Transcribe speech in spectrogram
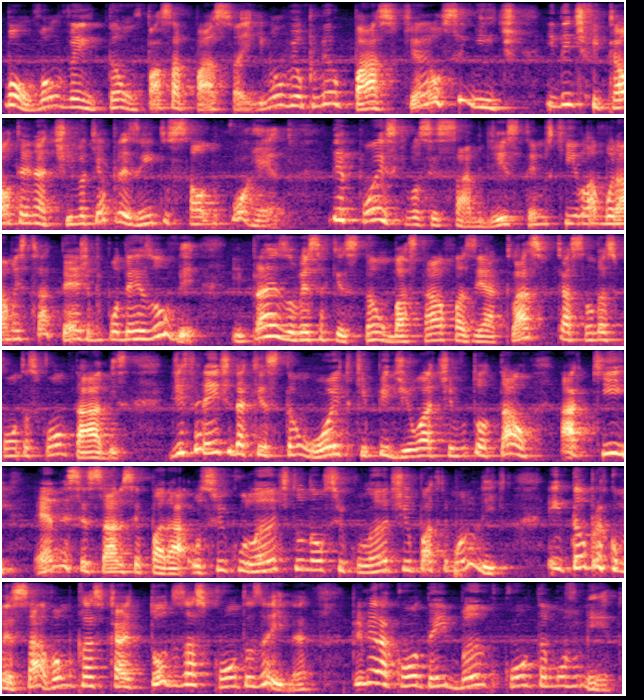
Bom, vamos ver então passo a passo aí. Vamos ver o primeiro passo, que é o seguinte: identificar a alternativa que apresenta o saldo correto. Depois que você sabe disso, temos que elaborar uma estratégia para poder resolver. E para resolver essa questão, bastava fazer a classificação das contas contábeis. Diferente da questão 8 que pediu o ativo total, aqui é necessário separar o circulante do não circulante e o patrimônio líquido. Então, para começar, vamos classificar todas as contas aí, né? Primeira conta aí, banco, conta, movimento.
